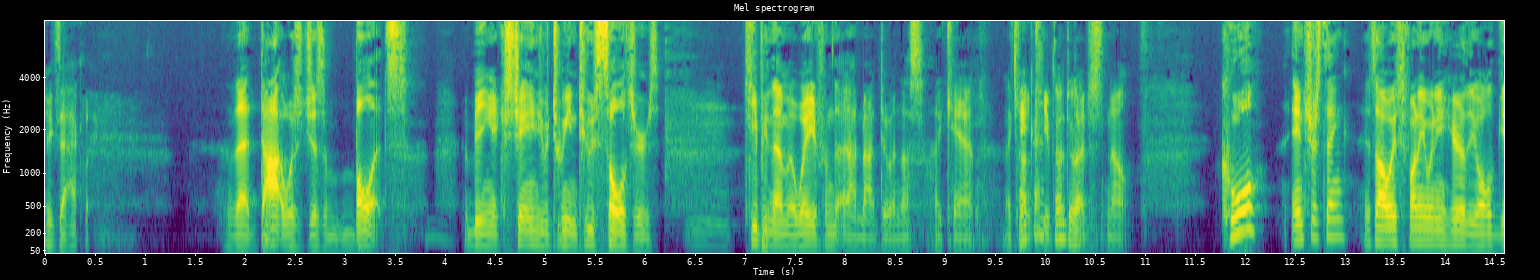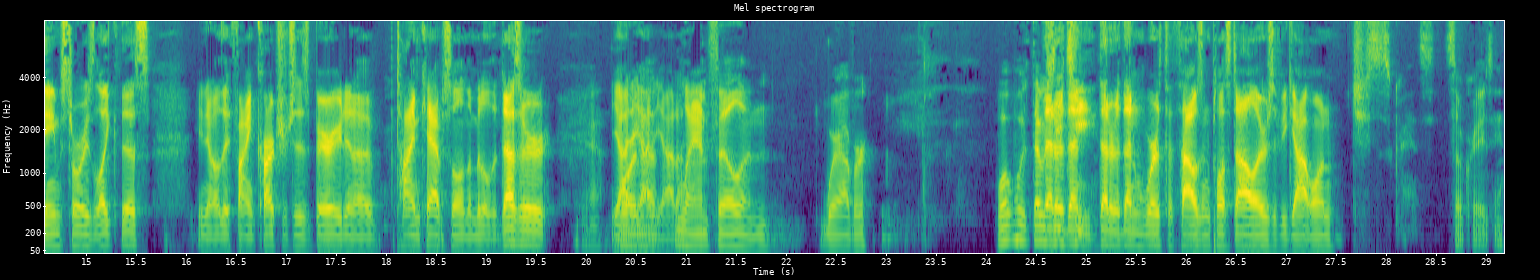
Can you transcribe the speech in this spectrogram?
exactly That dot was just bullets being exchanged between two soldiers, keeping them away from the. I'm not doing this. I can't. I can't Okay, keep don't it. do I it. just no. Cool, interesting. It's always funny when you hear the old game stories like this. You know, they find cartridges buried in a time capsule in the middle of the desert. Yeah, Yada, or yada, a yada. landfill and wherever. What was that? Was That are then that are then worth a thousand plus dollars if you got one. Jesus Christ, so crazy.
